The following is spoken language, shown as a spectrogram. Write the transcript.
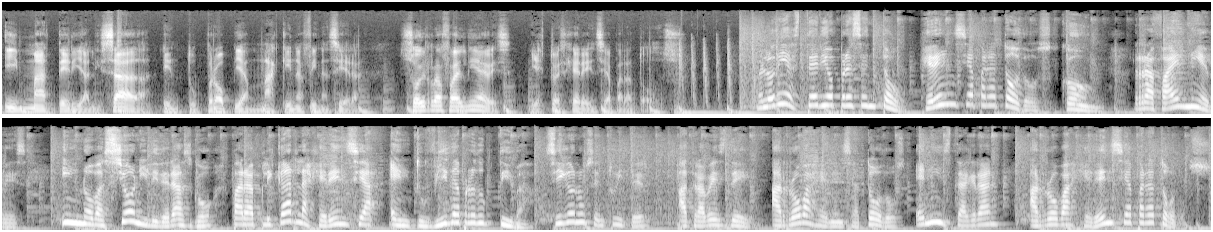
y materializada en tu propia máquina financiera. Soy Rafael Nieves y esto es Gerencia para Todos. Melodía Estéreo presentó Gerencia para Todos con Rafael Nieves, innovación y liderazgo para aplicar la gerencia en tu vida productiva. Síguenos en Twitter a través de arroba gerencia todos, en Instagram arroba gerencia para todos.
